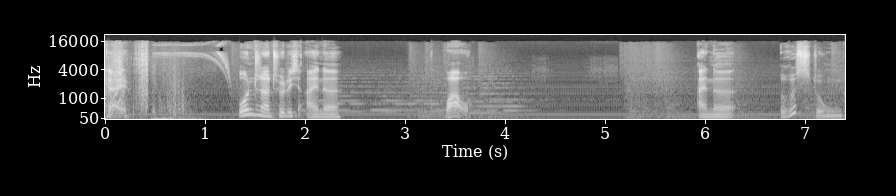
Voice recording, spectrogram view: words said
Geil. Und natürlich eine Wow. Eine Rüstung.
